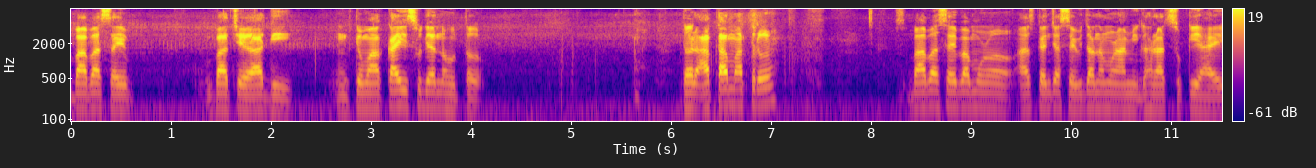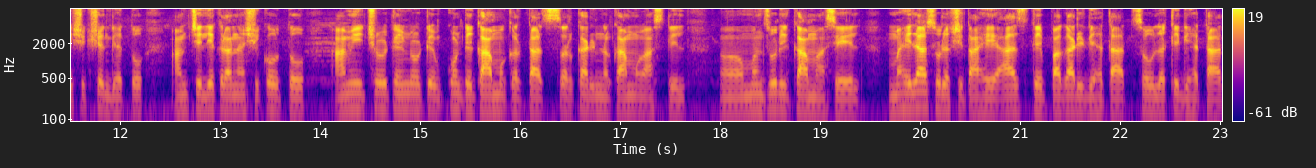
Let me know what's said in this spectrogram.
बाबासाहेबाच्या आधी किंवा काही सुद्धा नव्हतं. तर आता मात्र बाबासाहेबामुळं आज त्यांच्या संविधानामुळे आम्ही घरात सुखी आहे शिक्षण घेतो आमचे लेकरांना शिकवतो. आम्ही छोटे मोठे कोणते कामं करतात सरकारीनं कामं असतील मंजुरी काम असेल महिला सुरक्षित आहे आज ते पगारी घेतात सवलती घेतात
